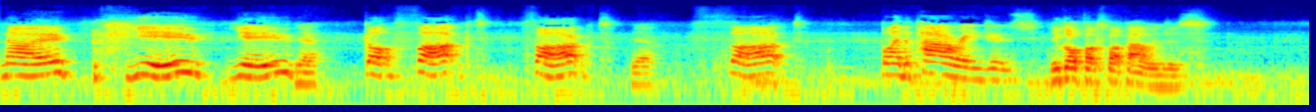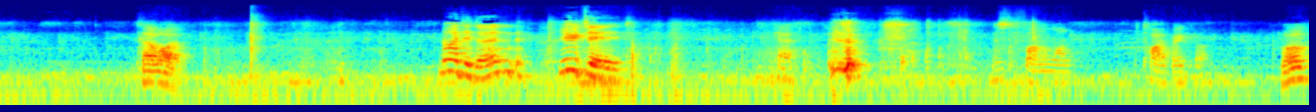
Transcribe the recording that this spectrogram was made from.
No, you, you Yeah. got fucked, fucked, Yeah. fucked by the Power Rangers. You got fucked by Power Rangers. Is that right? No, I didn't. You did. This is the final one. The Tiebreaker. Well,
